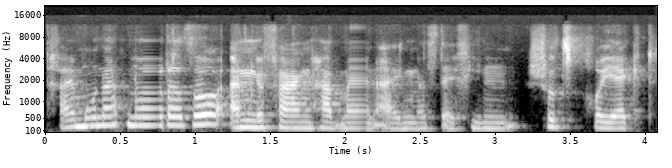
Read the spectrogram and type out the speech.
drei Monaten oder so, angefangen habe, mein eigenes Delfinschutzprojekt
